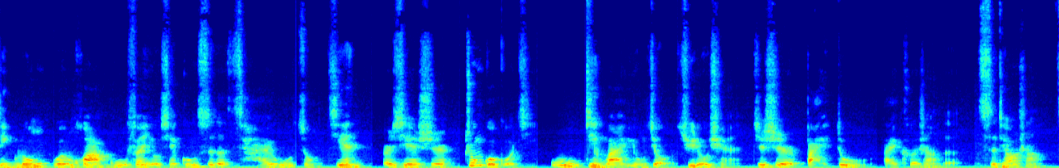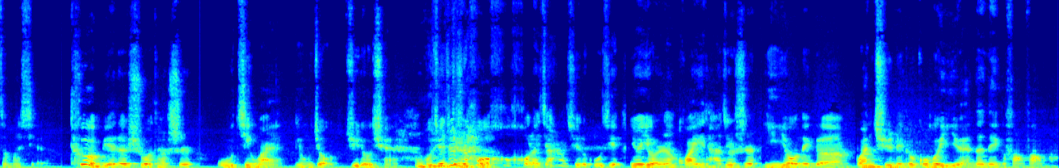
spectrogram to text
鼎龙文化股份有限公司的财务总监，而且是中国国籍，无境外永久居留权。这是百度百科上的词条上怎么写的？特别的说他是无境外永久居留权，我觉得这是后后后来加上去的，估计因为有人怀疑他就是引诱那个湾区那个国会议员的那个芳芳嘛。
